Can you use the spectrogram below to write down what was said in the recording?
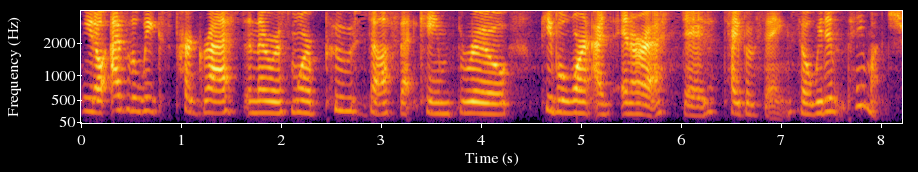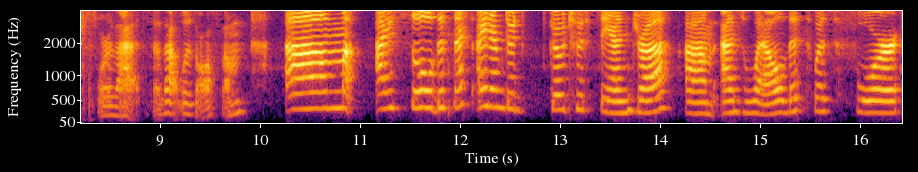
you know, as the weeks progressed and there was more Pooh stuff that came through, people weren't as interested type of thing. So we didn't pay much for that. So that was awesome. Um, I sold this next item to go to Sandra um, as well. This was for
